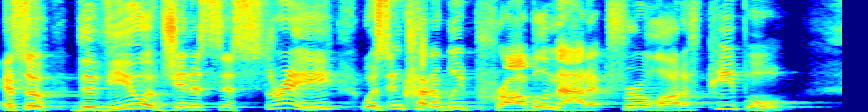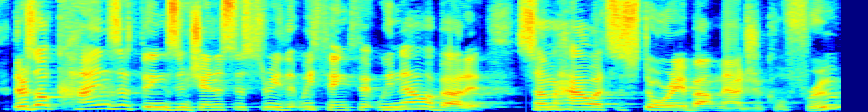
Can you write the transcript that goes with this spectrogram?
And so the view of Genesis 3 was incredibly problematic for a lot of people. There's all kinds of things in Genesis 3 that we think that we know about it. Somehow it's a story about magical fruit.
